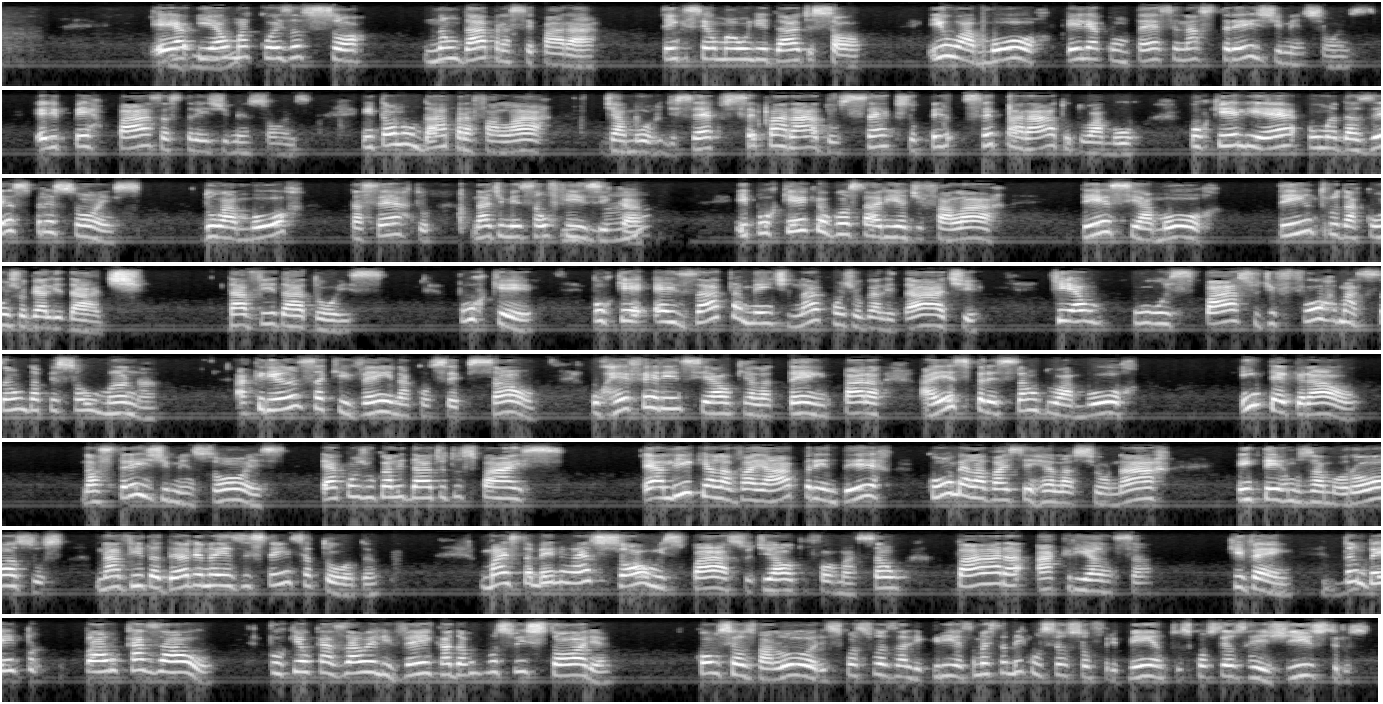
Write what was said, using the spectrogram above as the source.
É, uhum. E é uma coisa só, não dá para separar, tem que ser uma unidade só. E o amor, ele acontece nas três dimensões, ele perpassa as três dimensões. Então não dá para falar de amor de sexo separado, o sexo separado do amor, porque ele é uma das expressões do amor tá certo? Na dimensão física. Uhum. E por que que eu gostaria de falar desse amor dentro da conjugalidade, da vida a dois? Por quê? Porque é exatamente na conjugalidade que é o, o espaço de formação da pessoa humana. A criança que vem na concepção, o referencial que ela tem para a expressão do amor integral nas três dimensões é a conjugalidade dos pais. É ali que ela vai aprender como ela vai se relacionar em termos amorosos na vida dela e na existência toda. Mas também não é só um espaço de autoformação para a criança que vem, também para o casal, porque o casal ele vem cada um com a sua história com seus valores, com as suas alegrias, mas também com seus sofrimentos, com seus registros.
